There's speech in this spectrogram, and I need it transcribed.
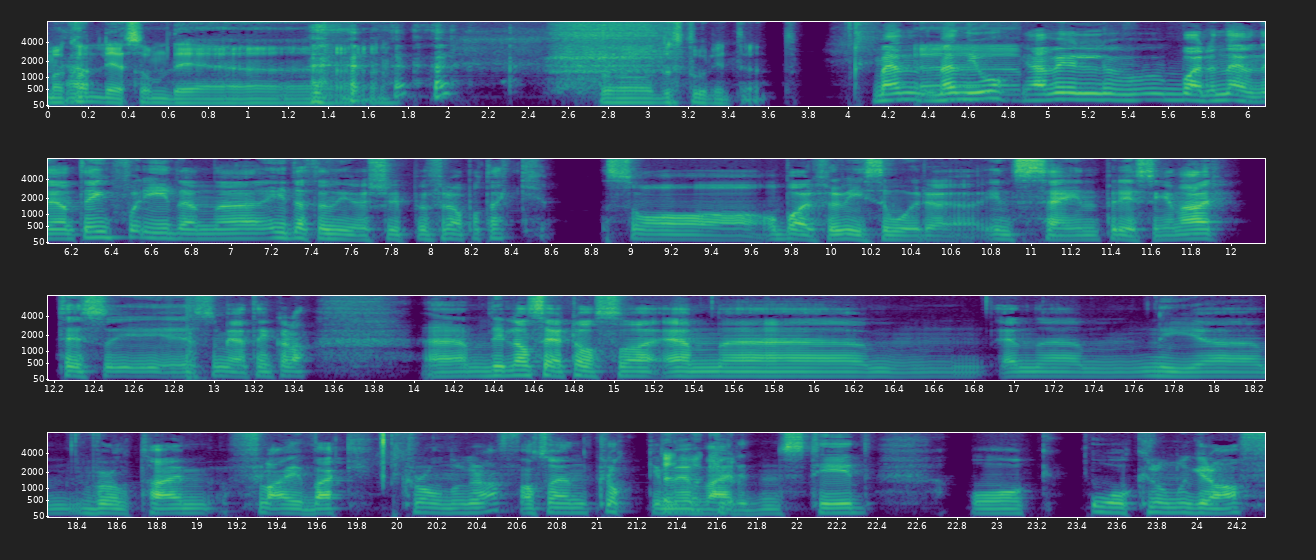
Man kan ja. lese om det eh, på det store internett. Men, men, jo, eh, jeg vil bare nevne én ting, for i, denne, i dette nyhetsslippet fra Apotek, så, og bare for å vise hvor eh, insane prisingen er, til, som jeg tenker, da de lanserte også en, en ny Worldtime Flyback chronograph, altså en klokke med verdenstid og, og kronograf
